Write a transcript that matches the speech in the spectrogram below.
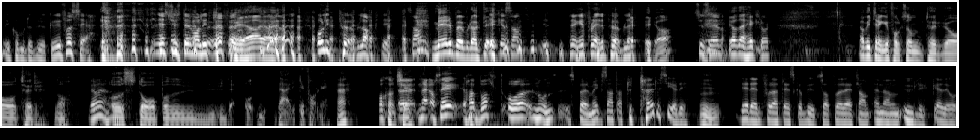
vi kommer til å bruke. Vi får se. Men jeg syns den var litt tøff. Ja, ja, ja. Og litt pøbelaktig. sant? Mer pøbelaktig. Ikke sant? Vi trenger flere pøbler, Ja. Syns jeg, da. ja, det er helt klart. Ja, vi trenger folk som tør og tør nå. Ja, ja. Og stå opp og Det er ikke farlig. Hæ? Hva kan skje? Uh, nei, altså Jeg har valgt, og noen spør meg ikke sant, at du tør, sier de. Mm. De er redd for at jeg skal bli utsatt for et eller annet, en eller annen ulykke. Det er jo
